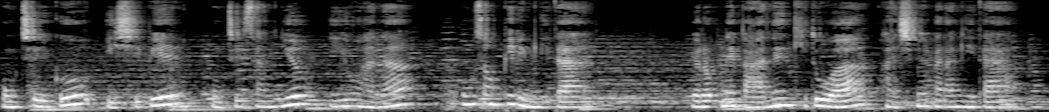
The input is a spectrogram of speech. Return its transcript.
079-21-0736-251 홍성필입니다. 여러분의 많은 기도와 관심을 바랍니다.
